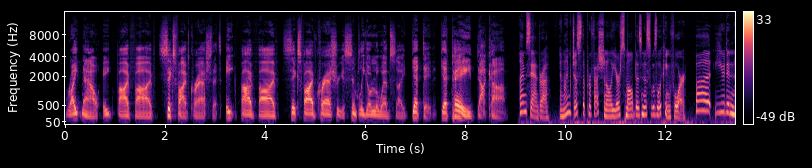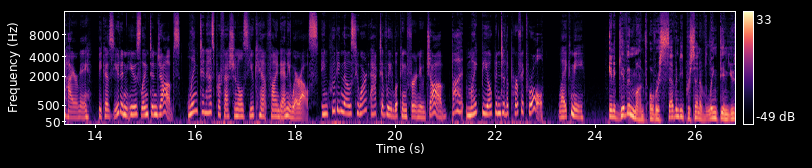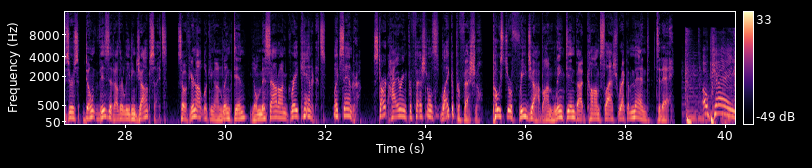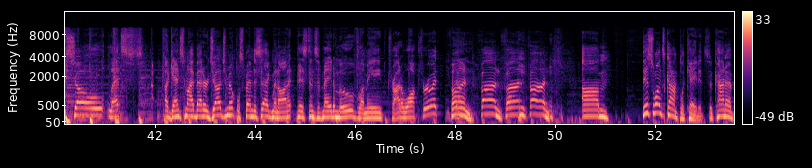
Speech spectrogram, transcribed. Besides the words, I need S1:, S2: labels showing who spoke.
S1: right now 855 65 crash. That's 855 65 crash or you simply go to the website. Getdavidgetpaid.com
S2: I'm Sandra and I'm just the professional your small business was looking for. But you didn't hire me because you didn't use LinkedIn jobs. LinkedIn has professionals you can't find anywhere else including those who aren't actively looking for a new job but might be open to the perfect role like me.
S3: In a given month over 70% of LinkedIn users don't visit other leading job sites so if you're not looking on LinkedIn, you'll miss out on great candidates like Sandra. Start hiring professionals like a professional. Post your free job on LinkedIn.com slash recommend today.
S4: Okay, so let's against my better judgment, we'll spend a segment on it. Pistons have made a move. Let me try to walk through it.
S5: Fun.
S4: Fun, fun, fun. um this one's complicated, so kind of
